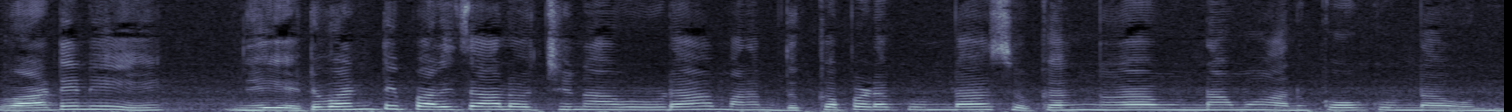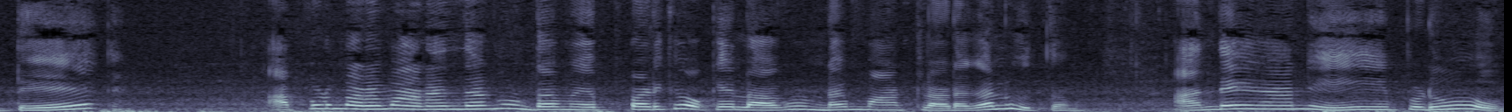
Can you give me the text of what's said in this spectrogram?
వాటిని ఎటువంటి ఫలితాలు వచ్చినా కూడా మనం దుఃఖపడకుండా సుఖంగా ఉన్నాము అనుకోకుండా ఉంటే అప్పుడు మనం ఆనందంగా ఉంటాం. ఎప్పటికీ ఒకేలాగా ఉండం మాట్లాడగలుగుతాం. అంతేగాని ఇప్పుడు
